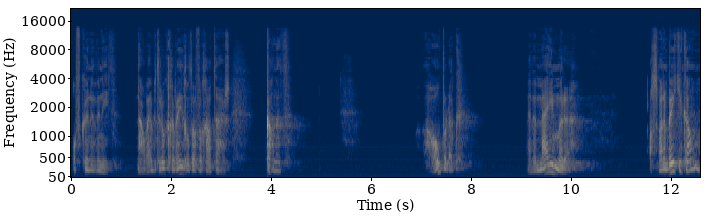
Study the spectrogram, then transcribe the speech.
of kunnen we niet? Nou, we hebben het er ook geregeld over gehad thuis. Kan het? Hopelijk. En we mijmeren. Als het maar een beetje kan.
